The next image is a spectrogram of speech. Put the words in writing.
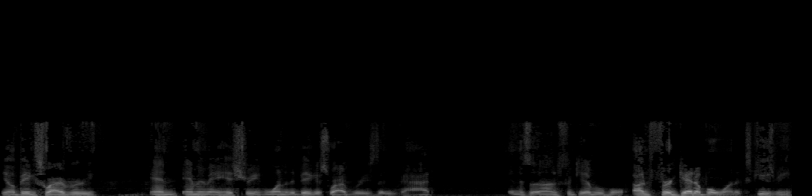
You know, biggest rivalry in MMA history, one of the biggest rivalries that we've had, and it's an unforgettable, unforgettable one. Excuse me.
